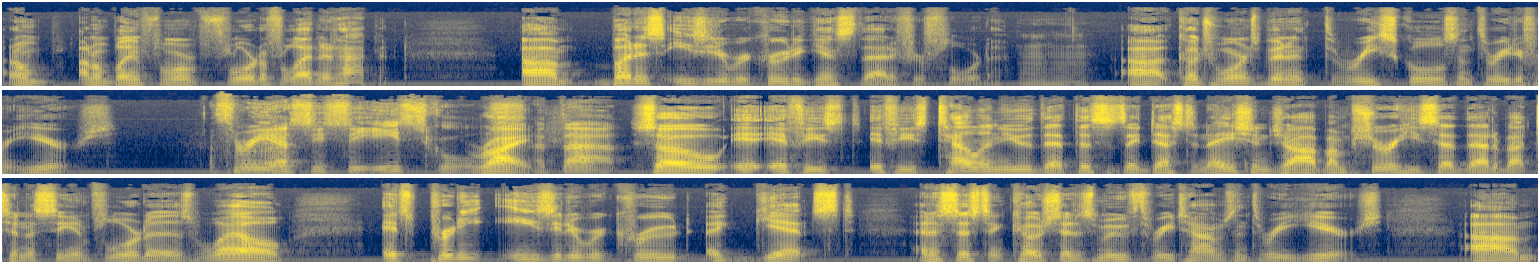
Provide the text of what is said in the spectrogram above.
I don't. I don't blame Florida for letting it happen. Um, but it's easy to recruit against that if you're Florida. Uh, Coach Warren's been in three schools in three different years. Three SEC East schools, Right. At that, So if he's if he's telling you that this is a destination job, I'm sure he said that about Tennessee and Florida as well. It's pretty easy to recruit against an assistant coach that has moved three times in three years. Um,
